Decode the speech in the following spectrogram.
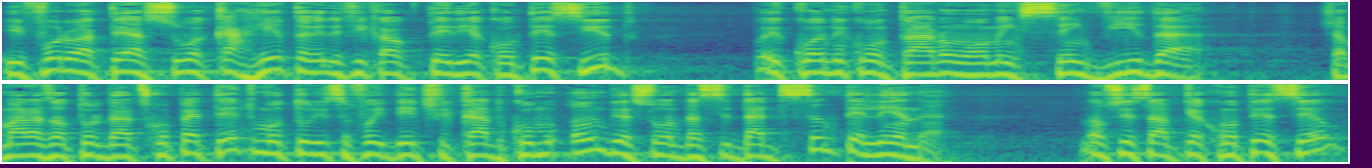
e foram até a sua carreta verificar o que teria acontecido. Foi quando encontraram um homem sem vida. Chamaram as autoridades competentes. O motorista foi identificado como Anderson, da cidade de Santa Helena. Não se sabe o que aconteceu,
